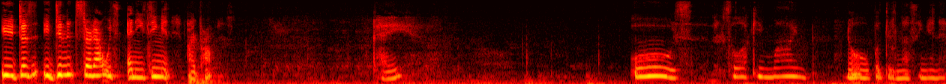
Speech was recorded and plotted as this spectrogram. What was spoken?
it doesn't it didn't start out with anything in it, I promise. Okay. Oh, there's a lucky mine. No, but there's nothing in it.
